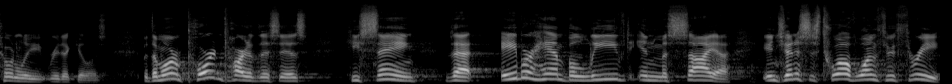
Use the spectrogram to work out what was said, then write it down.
totally ridiculous. But the more important part of this is he's saying that Abraham believed in Messiah. In Genesis 12, 1 through 3,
